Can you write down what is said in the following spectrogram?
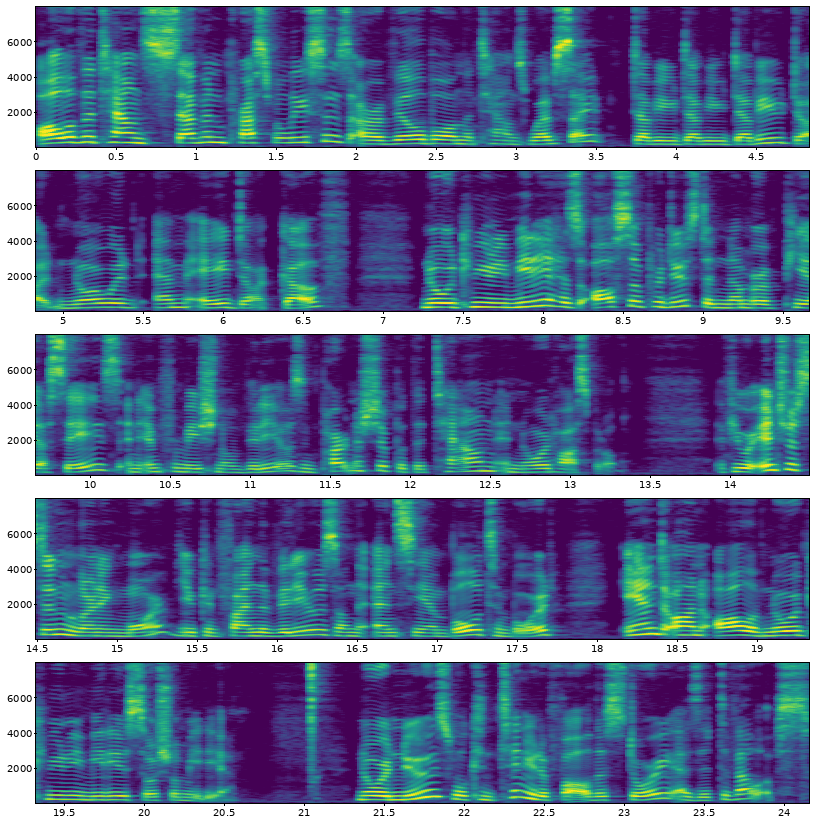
All of the town's seven press releases are available on the town's website, www.norwoodma.gov. Norwood Community Media has also produced a number of PSAs and informational videos in partnership with the town and Norwood Hospital. If you are interested in learning more, you can find the videos on the NCM bulletin board and on all of Norwood Community Media's social media. Norwood News will continue to follow this story as it develops.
